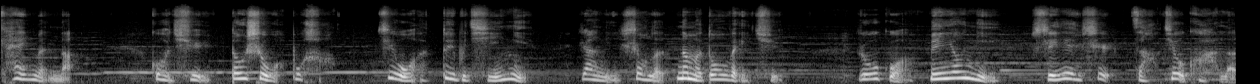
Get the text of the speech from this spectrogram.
开门呐！过去都是我不好，是我对不起你，让你受了那么多委屈。如果没有你，实验室早就垮了。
